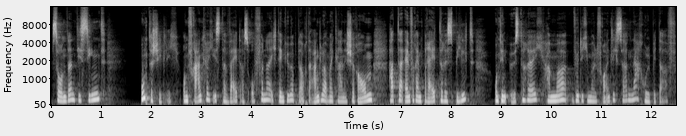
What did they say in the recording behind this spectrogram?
sondern die sind unterschiedlich. Und Frankreich ist da weitaus offener. Ich denke überhaupt auch der angloamerikanische Raum hat da einfach ein breiteres Bild. Und in Österreich haben wir, würde ich mal freundlich sagen, Nachholbedarf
